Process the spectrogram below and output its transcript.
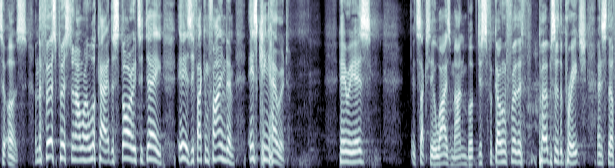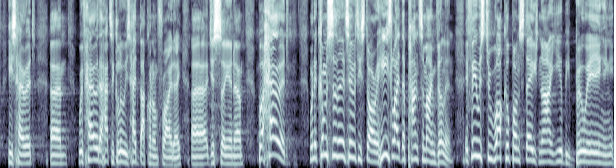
to us? And the first person I want to look at the story today is, if I can find him, is King Herod. Here he is. It's actually a wise man, but just for going for the purpose of the preach and stuff, he's Herod. Um, with Herod, I had to glue his head back on on Friday, uh, just so you know. But Herod, when it comes to the nativity story, he's like the pantomime villain. If he was to rock up on stage now, you'd be booing and you,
